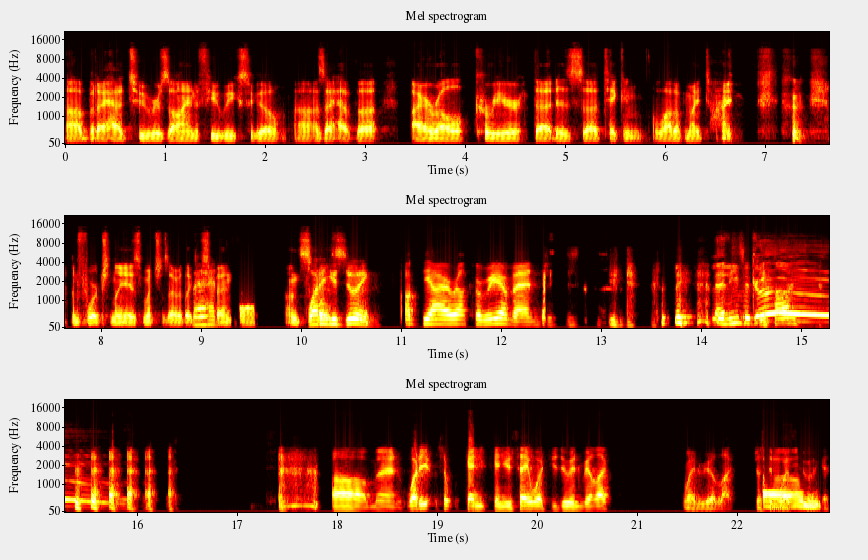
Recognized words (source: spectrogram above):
Uh, but I had to resign a few weeks ago uh, as I have a IRL career that is uh, taking a lot of my time. Unfortunately, as much as I would like Man. to spend on What are you doing? Fuck the IRL career, man. Just, just Let's leave it go. behind. oh man, what do you? So can you can you say what you do in real life? Well, in real life, just in Web two, I Um, guess.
